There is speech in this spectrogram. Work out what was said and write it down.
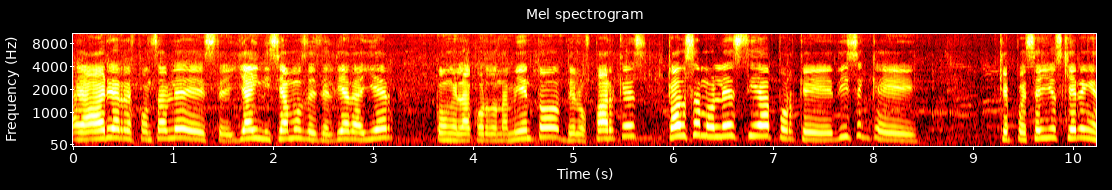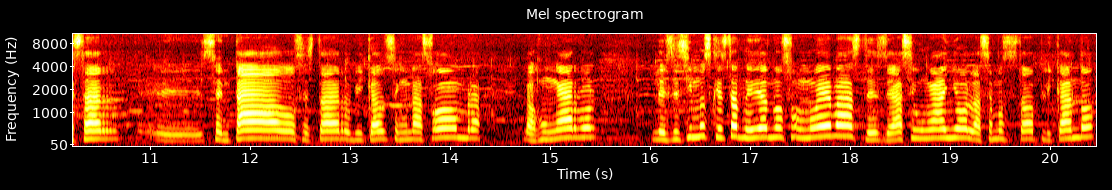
área responsable este, ya iniciamos desde el día de ayer con el acordonamiento de los parques. Causa molestia porque dicen que, que pues ellos quieren estar eh, sentados, estar ubicados en una sombra, bajo un árbol. Les decimos que estas medidas no son nuevas, desde hace un año las hemos estado aplicando.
